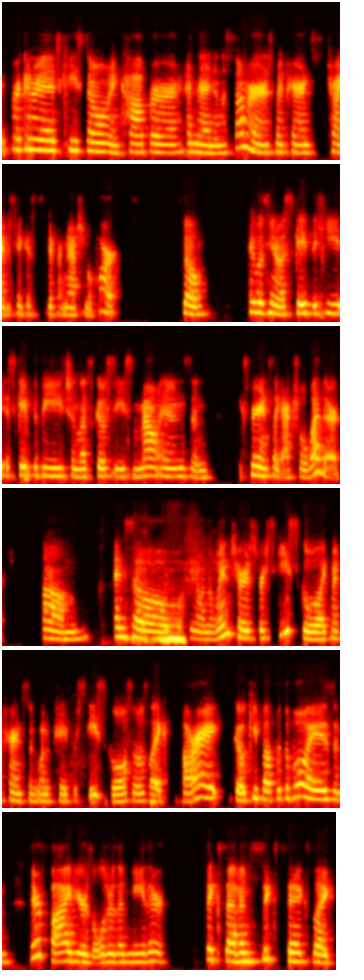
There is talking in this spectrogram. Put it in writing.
like Breckenridge, Keystone, and Copper. And then in the summers, my parents tried to take us to different national parks. So it was, you know, escape the heat, escape the beach, and let's go see some mountains and experience like actual weather. Um, and so, you know, in the winters for ski school, like my parents didn't want to pay for ski school. So it was like, all right, go keep up with the boys. And they're five years older than me. They're six, seven, six, six, like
